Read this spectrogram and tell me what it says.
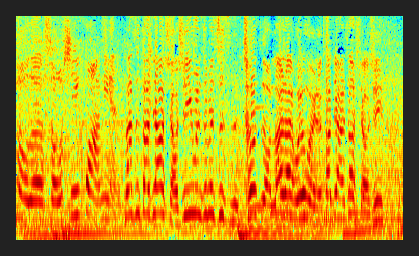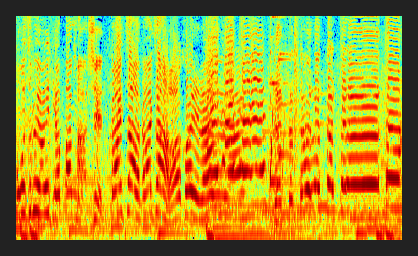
手的熟悉画面。但是大家要小心，因为这边是指车子哦来来回回的，大家还是要小心。不过这边有一条斑马线，赶快照，赶快照，好，快点来，来，哒哒哒哒哒哒哒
